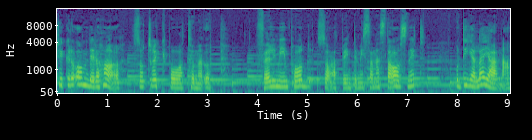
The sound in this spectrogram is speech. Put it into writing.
Tycker du om det du hör så tryck på tumme upp. Följ min podd så att du inte missar nästa avsnitt och dela gärna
